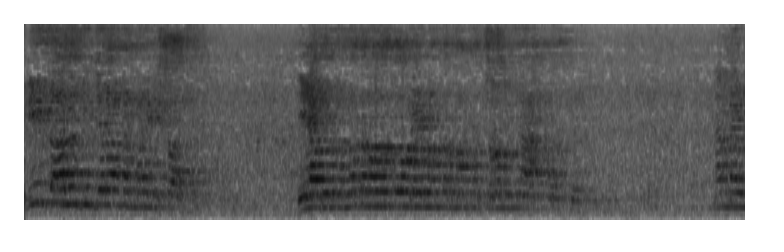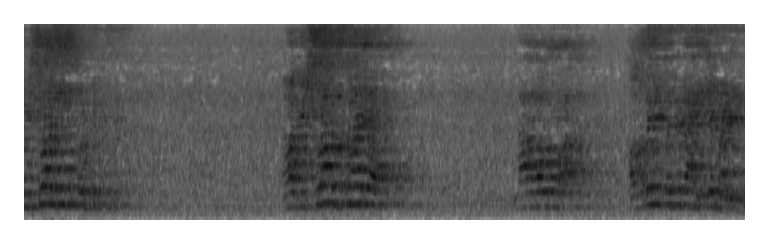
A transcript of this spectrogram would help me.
ಇಡೀ ತಾಲೂಕಿನ ಜನ ನಮ್ಮ ಮನೆಗೆ ವಿಶ್ವಾಸ. ಏನಾದ್ರು ಉನ್ನತವಾದದ್ದು ಅವ್ರು ಅಂತಾರೆ ಮಾತ್ರ ಚಲೋ ಹಾಕ್ತಾರೆ ನಮ್ಮ ವಿಶ್ವಾಸ ಕೊಟ್ಟಿರ್ತೀವಿ ಆ ವಿಶ್ವಾಸದಾಗ ನಾವು ಅವರು ಹದಿನೈದು ಮಂದಿನ ಆಯ್ಕೆ ಮಾಡಿದ್ವಿ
